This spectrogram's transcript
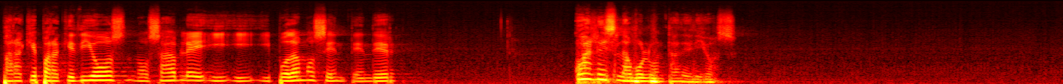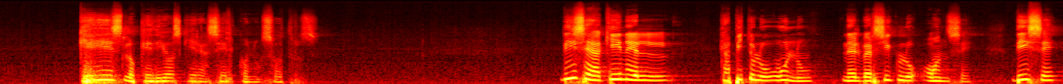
¿Para qué? Para que Dios nos hable y, y podamos entender ¿Cuál es la voluntad de Dios? ¿Qué es lo que Dios quiere hacer con nosotros? Dice aquí en el capítulo 1, en el versículo 11, dice,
